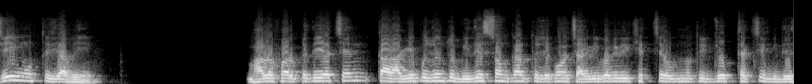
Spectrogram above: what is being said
যেই মুহূর্তে যাবে, ভালো ফল পেতে যাচ্ছেন। তার আগে পর্যন্ত বিদেশ সংক্রান্ত যে কোনো চাকরি বাকরির ক্ষেত্রে উন্নতির যোগ থাকছে, বিদেশ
